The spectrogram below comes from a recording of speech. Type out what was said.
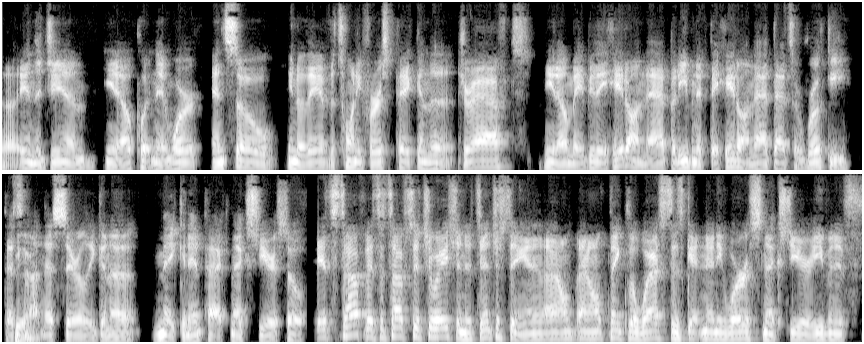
uh, in the gym, you know, putting in work. And so, you know, they have the 21st pick in the draft. You know, maybe they hit on that, but even if they hit on that, that's a rookie. That's yeah. not necessarily going to make an impact next year. So it's tough. It's a tough situation. It's interesting, and I don't. I don't think the West is getting any worse next year. Even if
